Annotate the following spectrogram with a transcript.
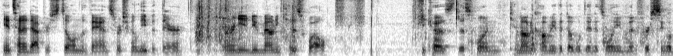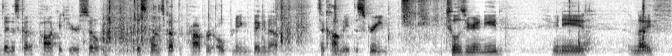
The antenna adapter is still in the van, so we're just going to leave it there. And we need a new mounting kit as well, because this one cannot accommodate the double din. It's only meant for a single din. It's got a pocket here, so this one's got the proper opening big enough to accommodate the screen. Tools you're going to need, you need a knife,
